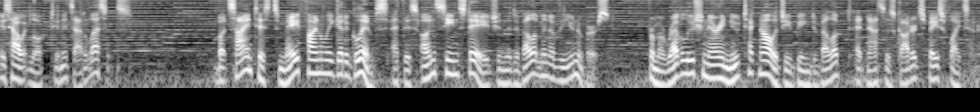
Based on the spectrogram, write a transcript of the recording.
is how it looked in its adolescence. But scientists may finally get a glimpse at this unseen stage in the development of the universe from a revolutionary new technology being developed at NASA's Goddard Space Flight Center.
